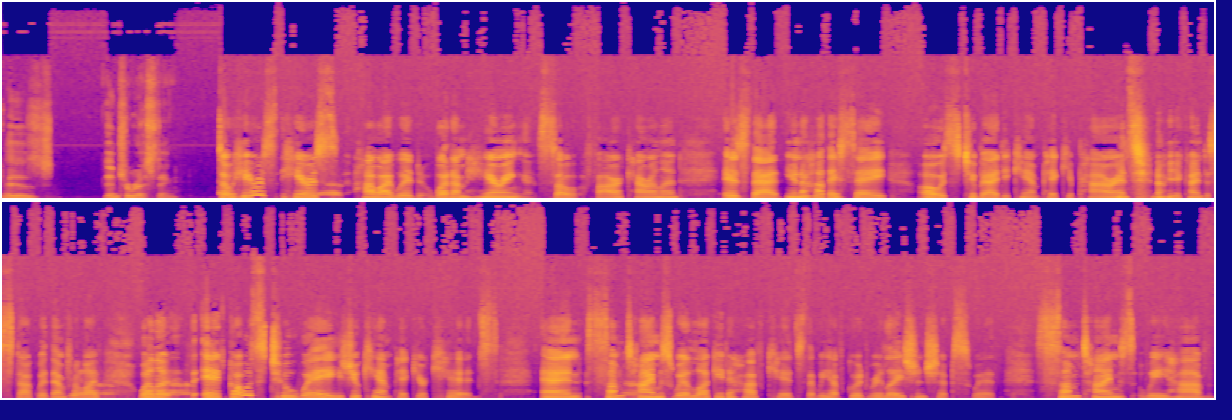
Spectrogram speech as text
is interesting. So here's here's how I would what I'm hearing so far, Carolyn, is that you know how they say, "Oh, it's too bad you can't pick your parents. You know, you're kind of stuck with them for Yeah, life." Well, yeah. it it goes two ways. You can't pick your kids. And sometimes we're lucky to have kids that we have good relationships with. Sometimes we have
